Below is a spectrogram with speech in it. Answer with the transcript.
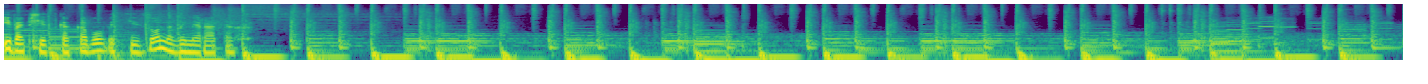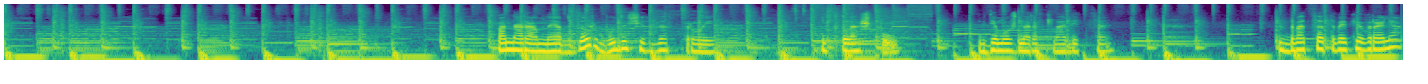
и вообще скакового сезона в Эмиратах. Панорамный обзор будущих застроек и сплашпул, где можно расслабиться. С 20 февраля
